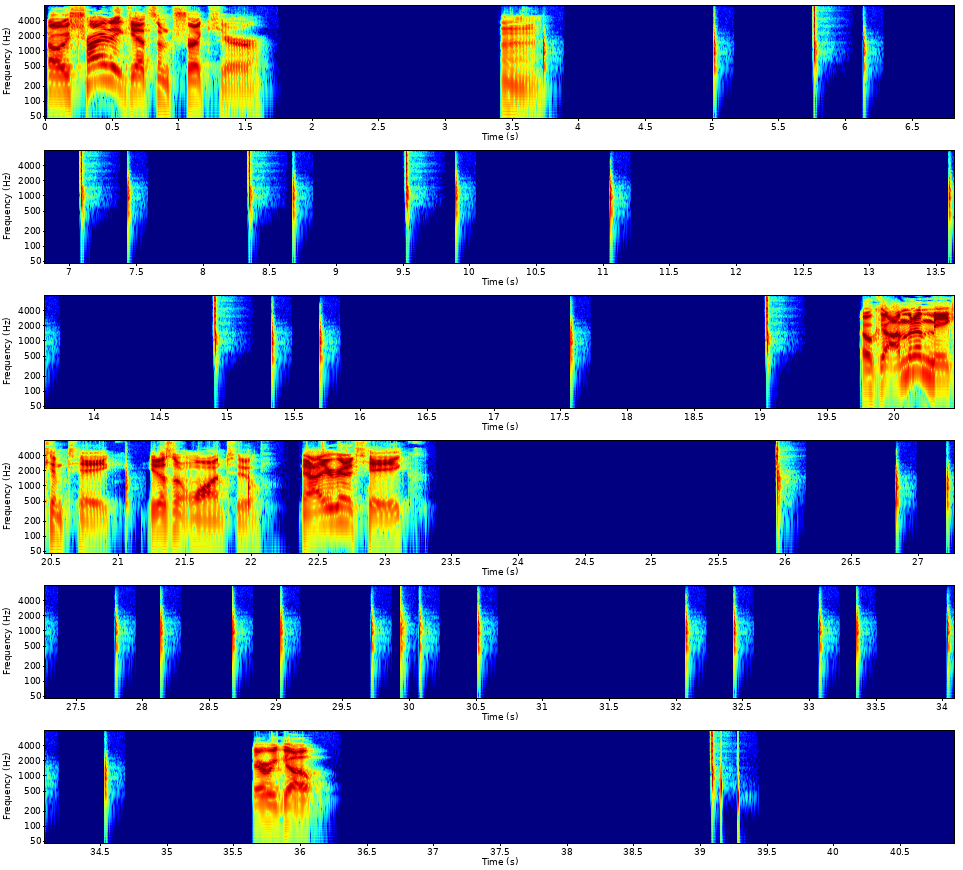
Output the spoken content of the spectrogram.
Oh, he's trying to get some trick here. Hmm. Okay, I'm gonna make him take. He doesn't want to. Now you're gonna take. There we go.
